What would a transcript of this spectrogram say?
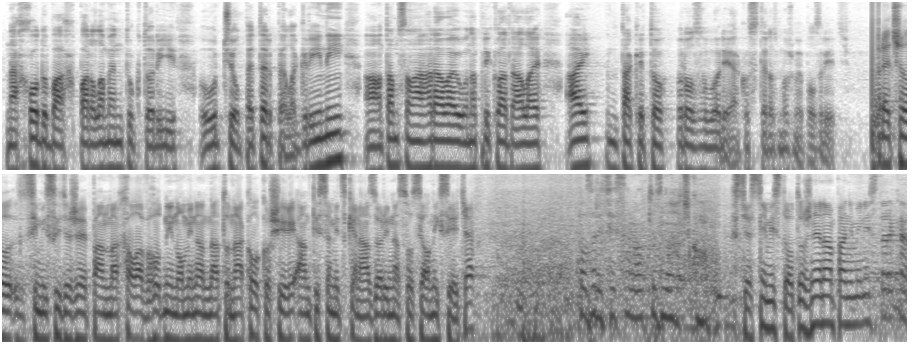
na chodbách parlamentu, ktorý určil Peter Pellegrini. Tam sa nahrávajú napríklad ale aj takéto rozhovory, ako si teraz môžeme pozrieť. Prečo si myslíte, že je pán Machala vhodný nominant na to, nakoľko šíri antisemické názory na sociálnych sieťach? Pozrite sa na tú značku. Ste s nimi stotožnená, pani ministerka?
